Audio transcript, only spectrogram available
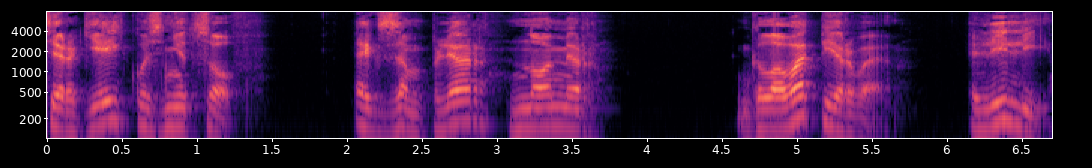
Сергей Кузнецов. Экземпляр номер... Глава первая. Лили.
